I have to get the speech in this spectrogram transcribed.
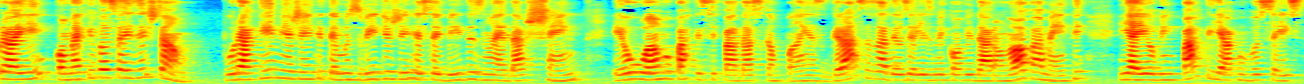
Por aí? Como é que vocês estão? Por aqui, minha gente, temos vídeos de recebidos, não é, da Shen. Eu amo participar das campanhas, graças a Deus eles me convidaram novamente e aí eu vim partilhar com vocês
